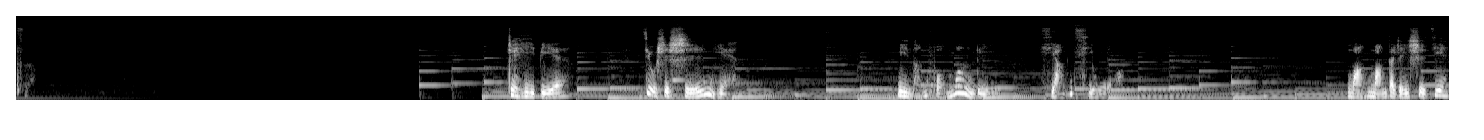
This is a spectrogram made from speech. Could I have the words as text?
子。这一别就是十年，你能否梦里想起我？茫茫的人世间，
